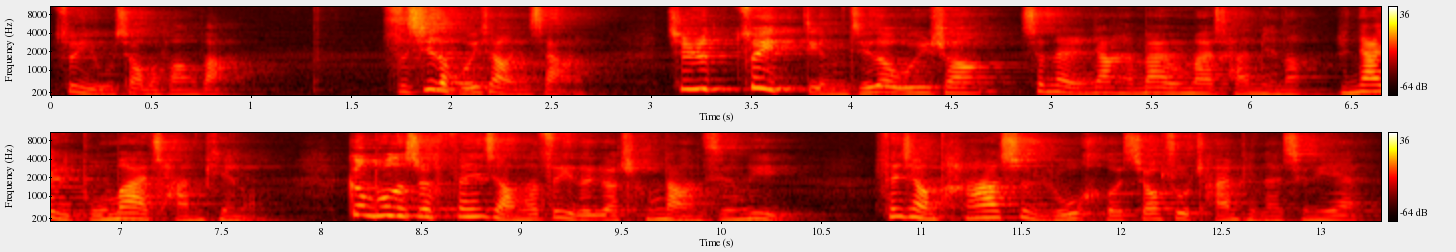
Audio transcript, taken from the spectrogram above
最有效的方法。仔细的回想一下，其实最顶级的微商，现在人家还卖不卖产品呢？人家已不卖产品了，更多的是分享他自己的一个成长经历，分享他是如何销售产品的经验。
